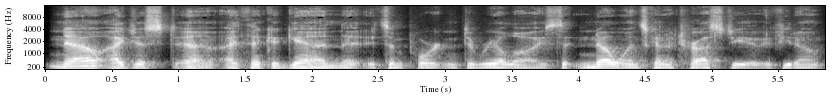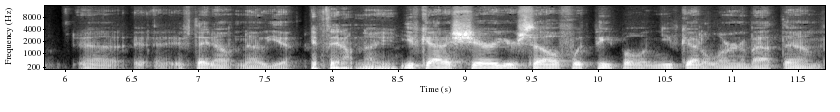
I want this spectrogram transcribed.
No, I just uh, I think again that it's important to realize that no one's going to trust you if you don't uh, if they don't know you. If they don't know you, You've got to share yourself with people, and you've got to learn about them.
